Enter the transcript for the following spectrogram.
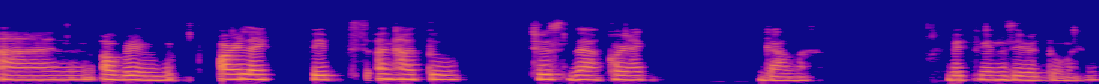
an overview or like tips on how to choose the correct gamma between zero to one?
